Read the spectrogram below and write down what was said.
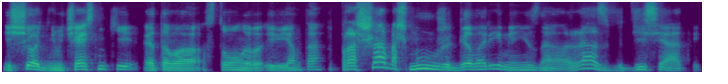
Еще одни участники этого стоунер-ивента. Про Шабаш мы уже говорим, я не знаю, раз в десятый.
